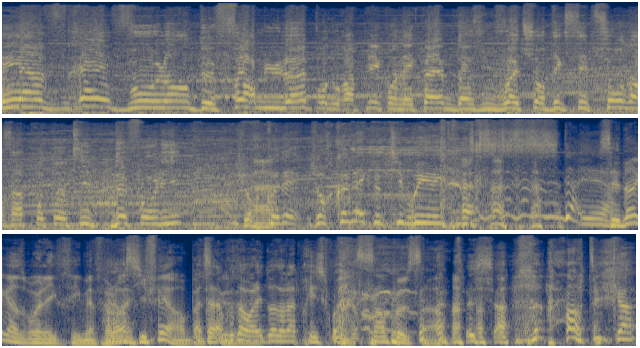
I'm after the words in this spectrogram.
Et un vrai volant de Formule 1 pour nous rappeler qu'on est quand même dans une voiture d'exception, dans un prototype de folie. Je reconnais, je reconnais avec le petit bruit électrique derrière. C'est dingue un ce bruit électrique, il va falloir Ah ouais. s'y faire. hein, parce T'as l'impression que- d'avoir les doigts dans la prise, quoi. C'est un peu ça. En tout cas,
